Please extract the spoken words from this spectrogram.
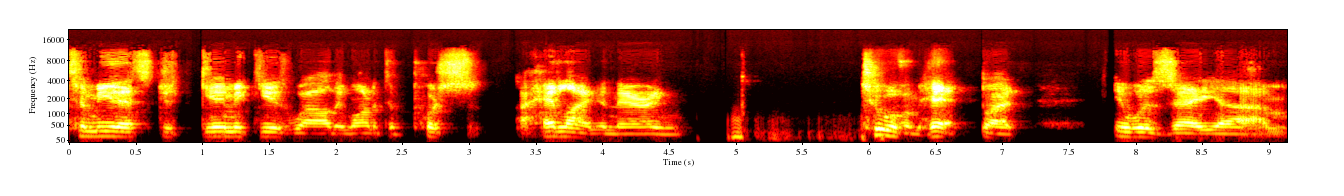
to me, that's just gimmicky as well. They wanted to push a headline in there, and two of them hit, but it was a um,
